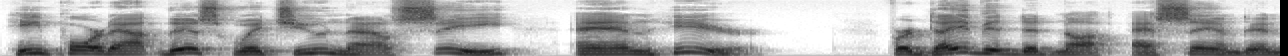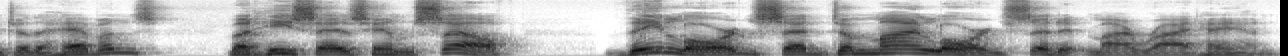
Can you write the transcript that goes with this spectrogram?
he poured out this which you now see and hear. For David did not ascend into the heavens, but he says himself, The Lord said to my Lord, Sit at my right hand,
